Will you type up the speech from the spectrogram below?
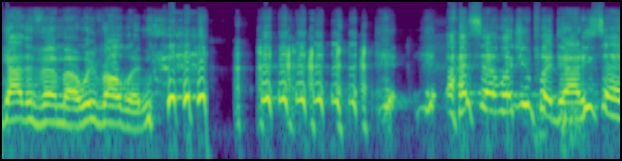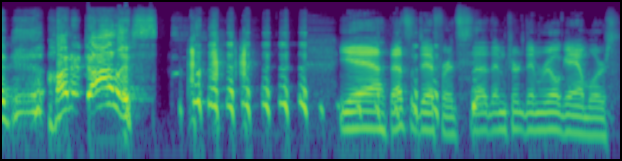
"Got the Venmo. We rolling." I said, "What'd you put down?" He said, hundred dollars." yeah, that's the difference. Uh, them them real gamblers.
